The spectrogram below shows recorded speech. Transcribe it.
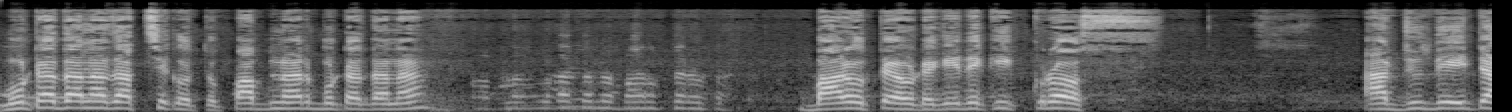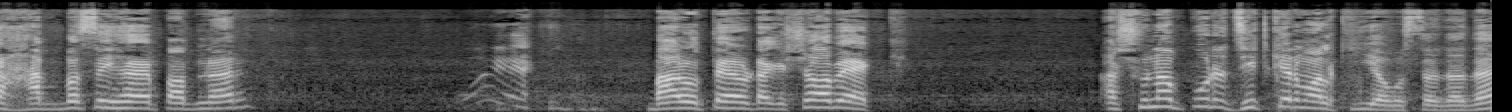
মোটা দানা যাচ্ছে কত? পাবনার মোটা দানা? বারো তেরো টাকা। এটা কি ক্রস? আর যদি এটা হাত বাসাই হয় পাবনার? বারো তেরো টাকা, সব এক। আর সোনাপুর ঝিটকের মাল কি অবস্থা দাদা?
